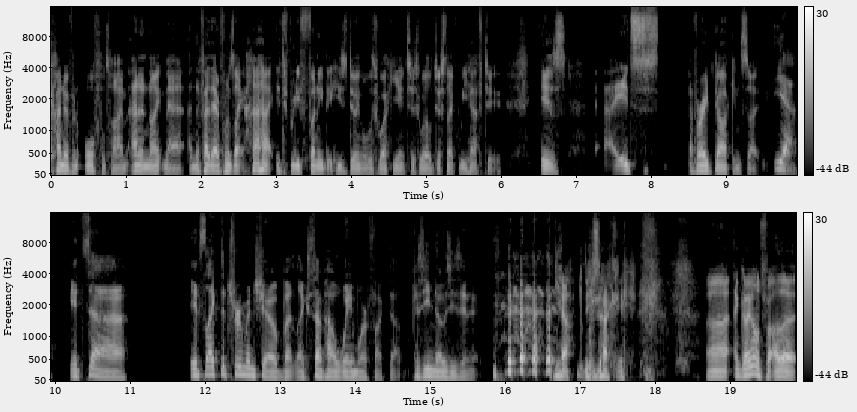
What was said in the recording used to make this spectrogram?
kind of an awful time and a nightmare. And the fact that everyone's like, haha, it's really funny that he's doing all this work against his will, just like we have to, is, it's a very dark insight. Yeah, it's uh, it's like the Truman Show, but like somehow way more fucked up because he knows he's in it. yeah, exactly. Uh, and going on for other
